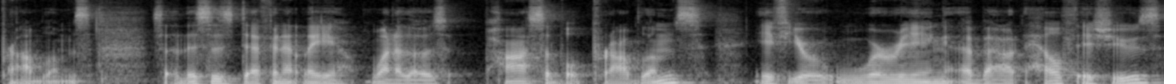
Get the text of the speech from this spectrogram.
problems. So, this is definitely one of those possible problems. If you're worrying about health issues,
